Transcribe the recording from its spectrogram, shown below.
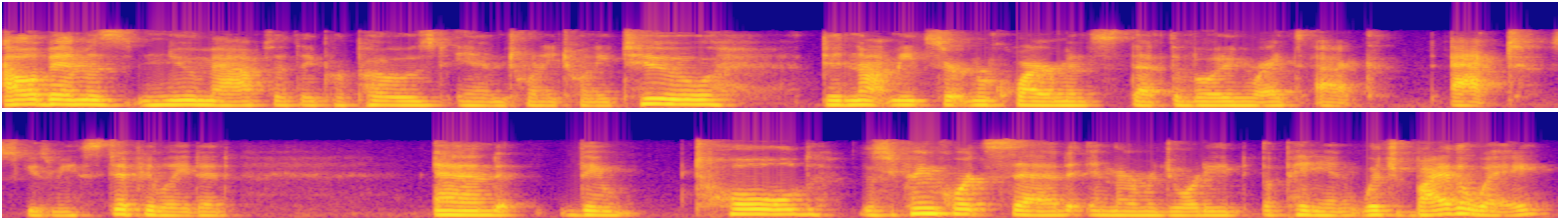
Alabama's new map that they proposed in 2022 did not meet certain requirements that the Voting Rights Act Act, excuse me, stipulated, and they told the Supreme Court said in their majority opinion, which by the way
